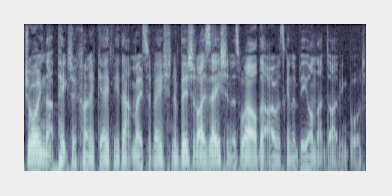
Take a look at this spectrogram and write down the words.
drawing that picture kind of gave me that motivation and visualization as well that I was going to be on that diving board.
